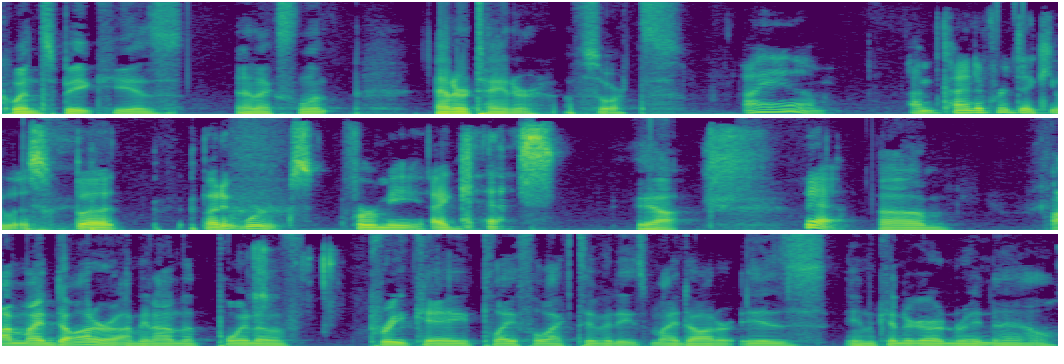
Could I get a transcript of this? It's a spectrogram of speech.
Quinn speak, he is an excellent entertainer of sorts. I am. I'm kind of ridiculous, but but it works for me, I guess. Yeah. Yeah. Um, on my daughter, I mean, on the point of pre-K playful activities, my daughter is in kindergarten right now,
